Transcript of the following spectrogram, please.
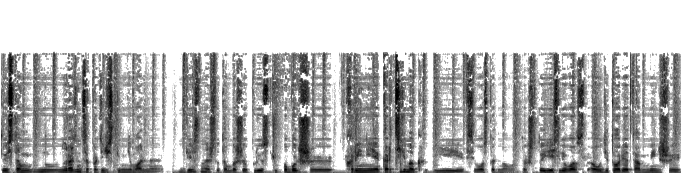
То есть там ну, разница практически минимальная. Единственное, что там большой плюс, чуть побольше хранения картинок и всего остального. Так что если у вас аудитория там меньше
